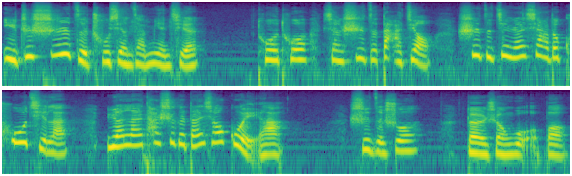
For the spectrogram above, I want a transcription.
一只狮子出现在面前。托托向狮子大叫，狮子竟然吓得哭起来。原来他是个胆小鬼啊！狮子说：“带上我吧，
